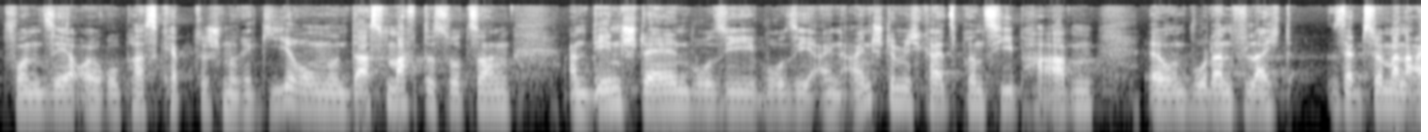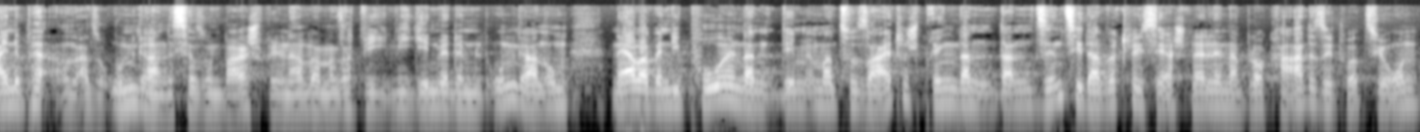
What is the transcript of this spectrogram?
von sehr europaskeptischen Regierungen. Und das macht es sozusagen an den Stellen, wo sie, wo sie ein Einstimmigkeitsprinzip haben äh, und wo dann vielleicht selbst wenn man eine, also Ungarn ist ja so ein Beispiel, ne, weil man sagt, wie, wie gehen wir denn mit Ungarn um? Naja, aber wenn die Polen dann dem immer zur Seite springen, dann, dann sind sie da wirklich sehr schnell in einer Blockadesituation.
